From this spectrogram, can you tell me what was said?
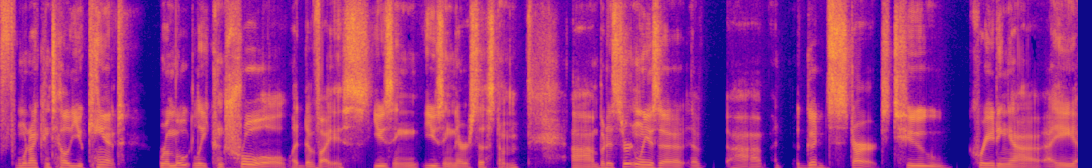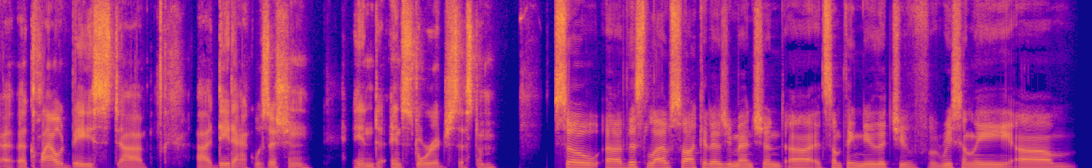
from what I can tell, you can't remotely control a device using using their system. Uh, but it certainly is a, a, uh, a, good start to creating a, a, a cloud-based uh, uh, data acquisition and, and storage system. So uh, this LabSocket, as you mentioned, uh, it's something new that you've recently um,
